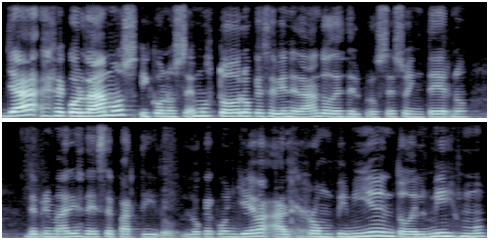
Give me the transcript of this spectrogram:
Ya recordamos y conocemos todo lo que se viene dando desde el proceso interno de primarias de ese partido, lo que conlleva al rompimiento del mismo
